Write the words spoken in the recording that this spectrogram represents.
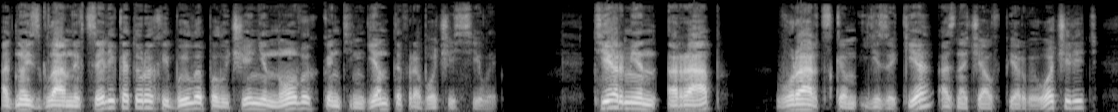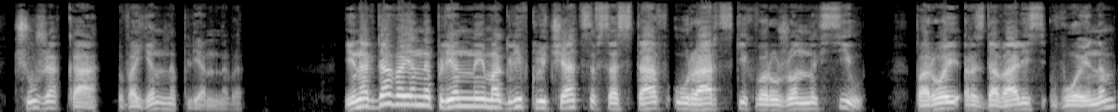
одной из главных целей которых и было получение новых контингентов рабочей силы. Термин «раб» в урартском языке означал в первую очередь чужака, военнопленного. Иногда военнопленные могли включаться в состав урартских вооруженных сил, порой раздавались воинам,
